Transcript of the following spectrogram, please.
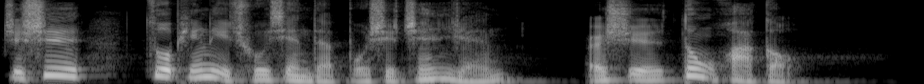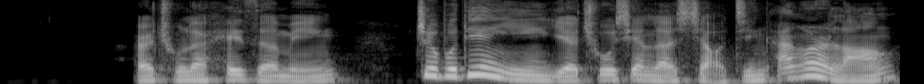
只是作品里出现的不是真人，而是动画狗。而除了黑泽明，这部电影也出现了小津安二郎、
